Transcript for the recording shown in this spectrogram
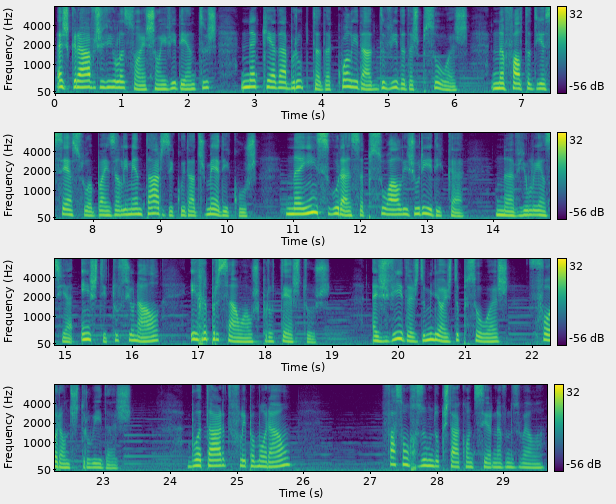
As graves violações são evidentes na queda abrupta da qualidade de vida das pessoas, na falta de acesso a bens alimentares e cuidados médicos, na insegurança pessoal e jurídica, na violência institucional e repressão aos protestos. As vidas de milhões de pessoas foram destruídas. Boa tarde, Filipe Mourão. Faça um resumo do que está a acontecer na Venezuela.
